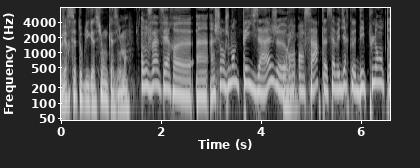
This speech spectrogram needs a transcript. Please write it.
vers cette obligation quasiment. On va vers euh, un, un changement de paysage euh, Oui. en, en Sarthe. Ça veut dire que des plantes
